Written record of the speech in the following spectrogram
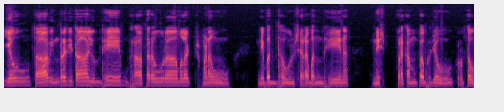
यौ ताविन्द्रजिता युद्धे भ्रातरौ रामलक्ष्मणौ निबद्धौ शरबन्धेन निष्प्रकम्पभुजौ कृतौ।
